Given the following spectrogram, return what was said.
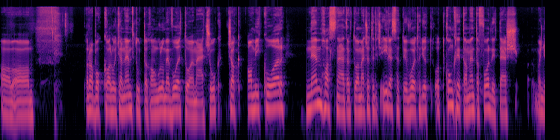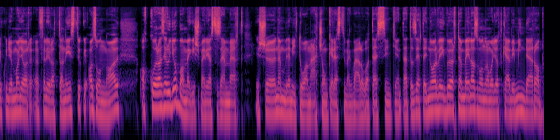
a, a rabokkal, hogyha nem tudtak angolul, mert volt tolmácsuk, csak amikor nem használtak tolmácsot, tehát is érezhető volt, hogy ott, ott konkrétan ment a fordítás, mondjuk ugye magyar felirattal néztük, azonnal, akkor azért úgy jobban megismeri azt az embert, és nem, nem így tolmácson keresztül meg válogatás szintjén. Tehát azért egy norvég börtönben én azt gondolom, hogy ott kb. minden rab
